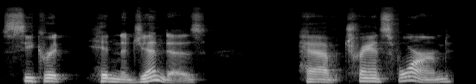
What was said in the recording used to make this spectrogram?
secret hidden agendas, have transformed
